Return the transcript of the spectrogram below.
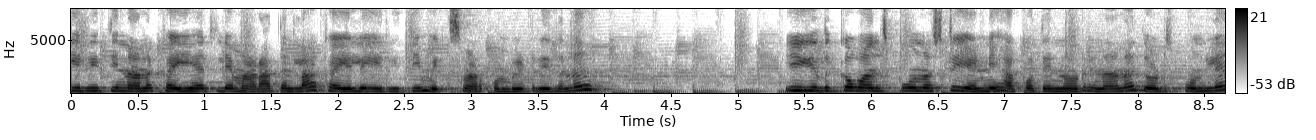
ಈ ರೀತಿ ನಾನು ಕೈ ಹತ್ತಲೆ ಮಾಡತ್ತಲ್ಲ ಕೈಯಲ್ಲಿ ಈ ರೀತಿ ಮಿಕ್ಸ್ ಮಾಡ್ಕೊಂಬಿಡ್ರಿ ಇದನ್ನು. ಈಗ ಇದಕ್ಕೆ ಒಂದು ಸ್ಪೂನಷ್ಟು ಎಣ್ಣೆ ಹಾಕೋತೇನೆ ನೋಡ್ರಿ ನಾನು, ದೊಡ್ಡ ಸ್ಪೂನ್ಲೆ.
